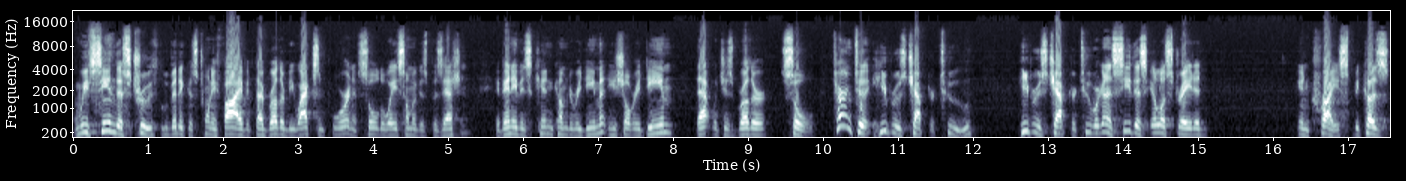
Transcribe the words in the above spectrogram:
And we've seen this truth, Leviticus 25, if thy brother be waxen poor and have sold away some of his possession, if any of his kin come to redeem it, he shall redeem that which his brother sold. Turn to Hebrews chapter 2. Hebrews chapter 2. We're going to see this illustrated in Christ because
